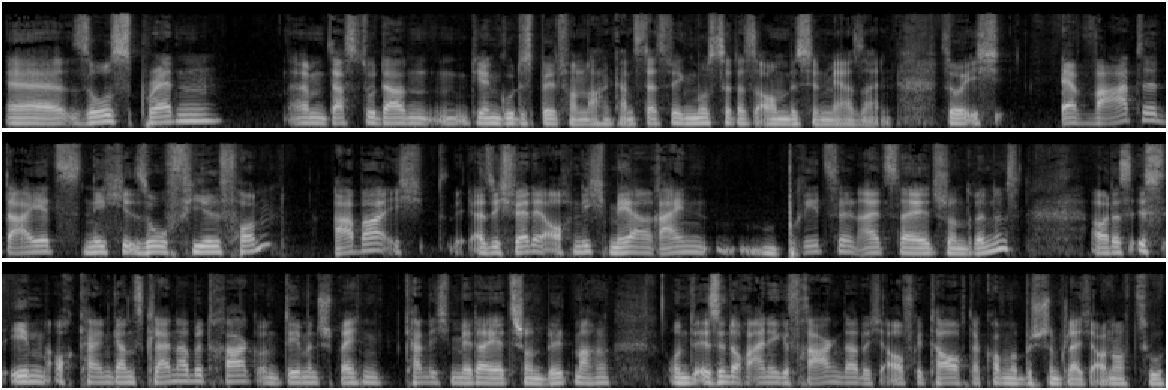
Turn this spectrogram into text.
äh, so spreaden, ähm, dass du dann dir ein gutes Bild von machen kannst. Deswegen musste das auch ein bisschen mehr sein. So, ich erwarte da jetzt nicht so viel von. Aber ich, also ich werde auch nicht mehr reinbrezeln, als da jetzt schon drin ist. Aber das ist eben auch kein ganz kleiner Betrag und dementsprechend kann ich mir da jetzt schon ein Bild machen. Und es sind auch einige Fragen dadurch aufgetaucht, da kommen wir bestimmt gleich auch noch zu.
